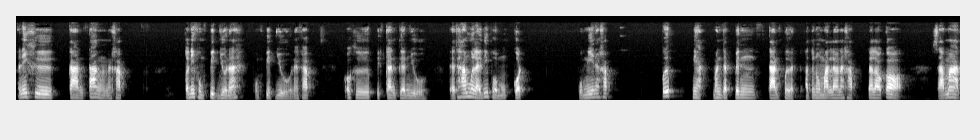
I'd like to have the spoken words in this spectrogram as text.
อันนี้คือการตั้งนะครับ ตอนนี้ผมปิดอยู่นะ ผมปิดอยู่นะครับ ก็คือปิดการเตือนอยู่ แต่ถ้าเมื่อไหร่ที่ผมกดปุ่มนี้นะครับปุ๊บ เนี่ยมันจะเป็นการเปิดอัตโนมัติแล้วนะครับ แล้วเราก็สามารถ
